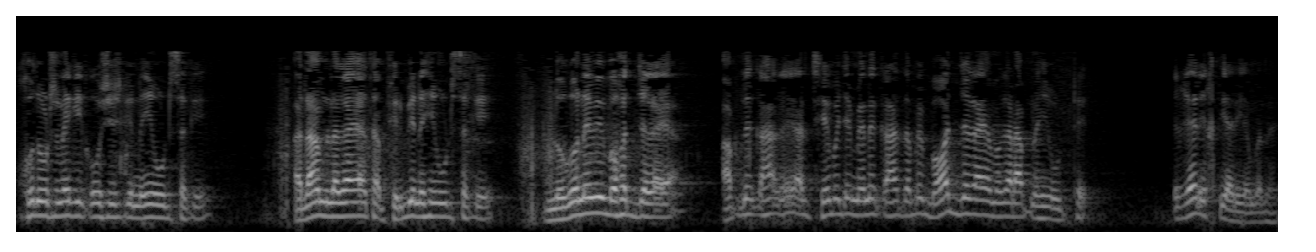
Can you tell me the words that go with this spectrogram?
خود اٹھنے کی کوشش کی نہیں اٹھ سکے۔ الارم لگایا تھا، پھر بھی نہیں اٹھ سکے۔ لوگوں نے بھی بہت جگایا۔ آپ نے کہا کہ یار، چھ بجے میں نے کہا تھا بھائی بہت جگایا مگر آپ نہیں اٹھے۔ غیر اختیاری عمل ہے۔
